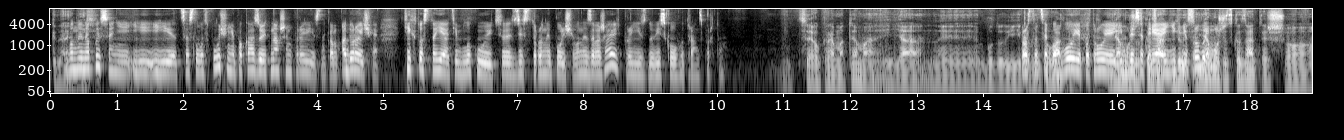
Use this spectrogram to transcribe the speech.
кидаєтесь? Вони написані, і, і це словосполучення показують нашим перевізникам. А до речі, ті, хто стоять і блокують е, зі сторони Польщі, вони заважають проїзду військового транспорту. Це окрема тема, і я не буду її Просто це подвоє, потроє Я і вдесятеряє їхню дивіться, провину. Я можу сказати, що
